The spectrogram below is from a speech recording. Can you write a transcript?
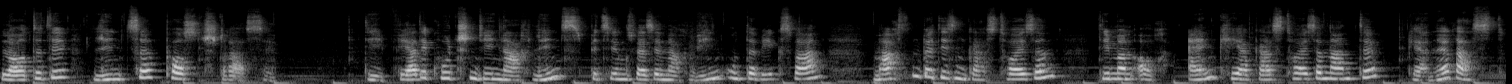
lautete Linzer Poststraße. Die Pferdekutschen, die nach Linz bzw. nach Wien unterwegs waren, machten bei diesen Gasthäusern, die man auch Einkehrgasthäuser nannte, gerne Rast.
